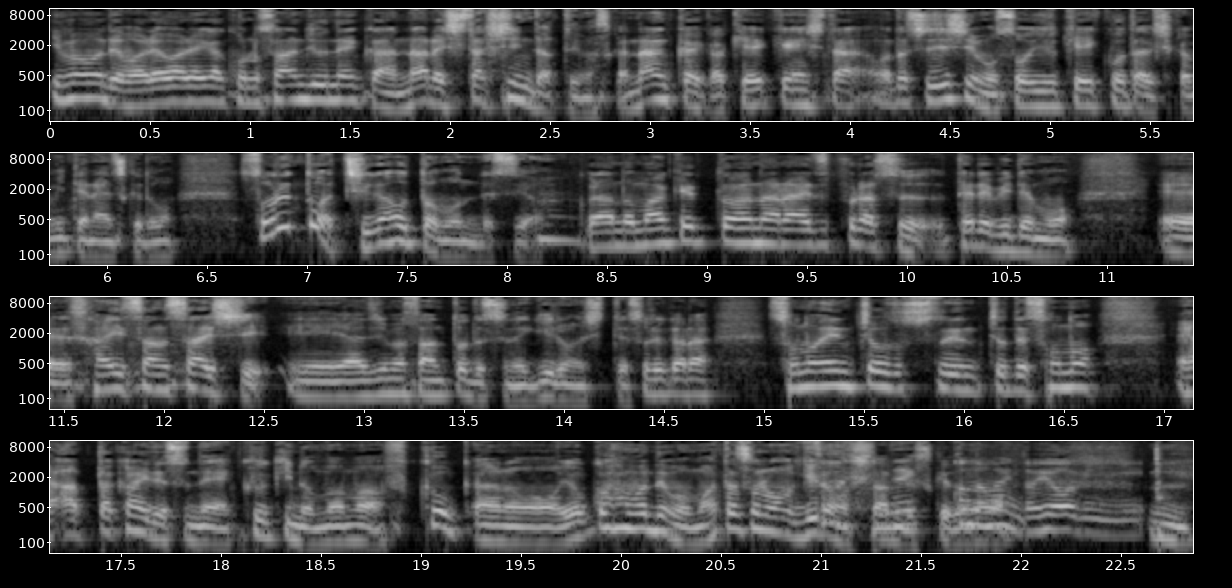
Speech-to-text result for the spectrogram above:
今まで我々がこの30年間慣れ親しんだと言いますか、何回か経験した、私自身もそういう景気交代しか見てないんですけども、それとは違うと思うんですよ。うん、これあの、マーケットアナライズプラス、テレビでも、えー、再三再四、えー、矢島さんとですね、議論して、それから、その延長延長で、その、えー、あったかいですね、空気のまま、福岡、あの、横浜でもまたその議論をしたんですけども。ね、この前土曜日に。うん。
